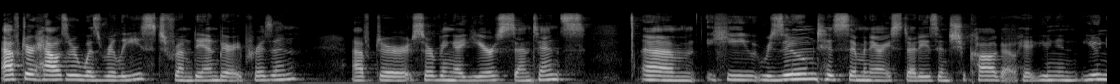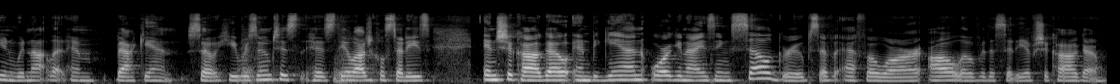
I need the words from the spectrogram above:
After Houser was released from Danbury Prison, after serving a year's sentence. Um, he resumed his seminary studies in Chicago. His Union, Union would not let him back in. So he resumed his, his theological studies in Chicago and began organizing cell groups of FOR all over the city of Chicago.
